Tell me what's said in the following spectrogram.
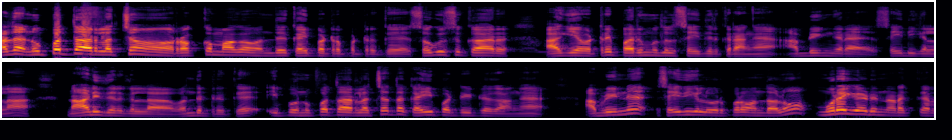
அதான் முப்பத்தாறு லட்சம் ரொக்கமாக வந்து கைப்பற்றப்பட்டிருக்கு. சொகுசு கார் ஆகியவற்றை பறிமுதல் செய்திருக்கிறாங்க அப்படிங்கிற செய்திகள்லாம் நாளிதழ்களில் வந்துட்டு இருக்கு இப்போ முப்பத்தாறு லட்சத்தை கைப்பற்றிட்டு இருக்காங்க அப்படின்னு செய்திகள் ஒரு புறம் வந்தாலும் முறைகேடு நடக்க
